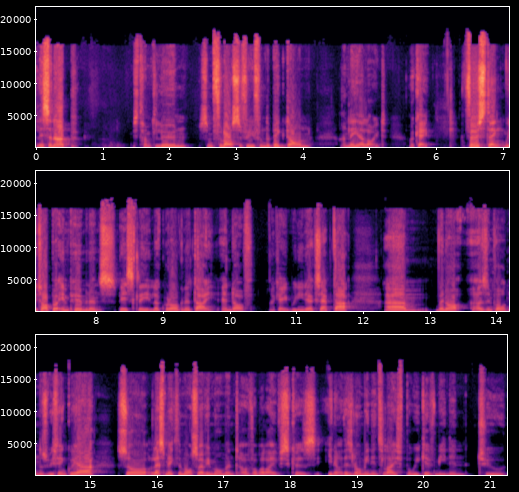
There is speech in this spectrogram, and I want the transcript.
listen up. It's time to learn some philosophy from the Big Don and Leila Lloyd. Okay. First thing, we talk about impermanence. Basically, look, we're all gonna die. End of. Okay, we need to accept that. Um, we're not as important as we think we are. So let's make the most of every moment of our lives because, you know, there's no meaning to life, but we give meaning to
